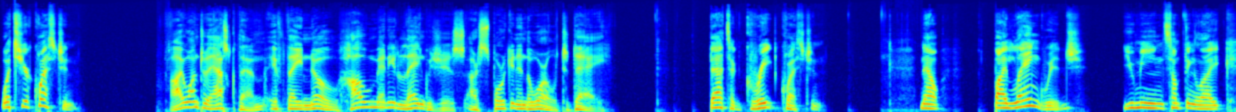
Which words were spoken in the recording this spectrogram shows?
What's your question? I want to ask them if they know how many languages are spoken in the world today. That's a great question. Now, by language, you mean something like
